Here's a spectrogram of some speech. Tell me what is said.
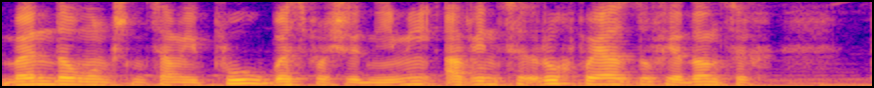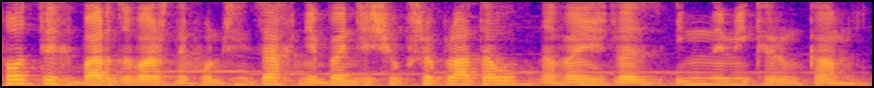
będą łącznicami półbezpośrednimi, a więc ruch pojazdów jadących po tych bardzo ważnych łącznicach nie będzie się przeplatał na węźle z innymi kierunkami.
